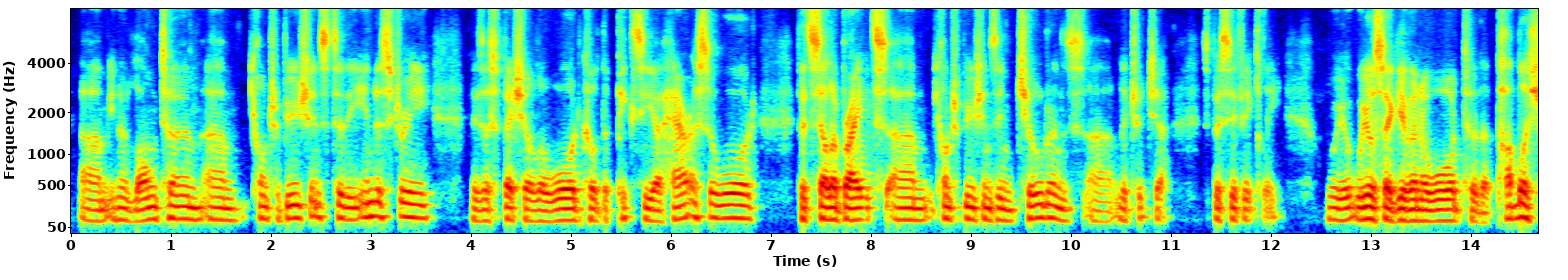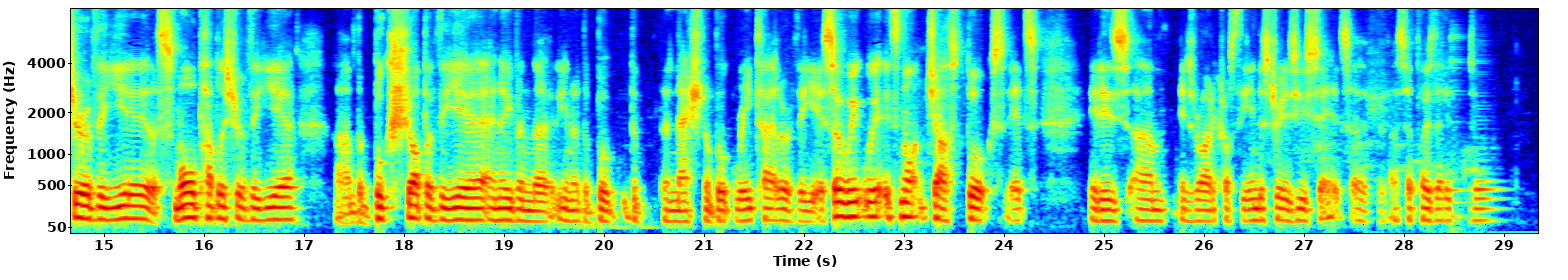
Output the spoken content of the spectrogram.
um, you know, long-term um, contributions to the industry. There's a special award called the Pixie O'Harris Award that celebrates um, contributions in children's uh, literature specifically. We, we also give an award to the Publisher of the Year, the Small Publisher of the Year, um, the Bookshop of the Year, and even the you know the book the, the National Book Retailer of the Year. So we, we, it's not just books; it's it is um, right across the industry, as you said. So I suppose that is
